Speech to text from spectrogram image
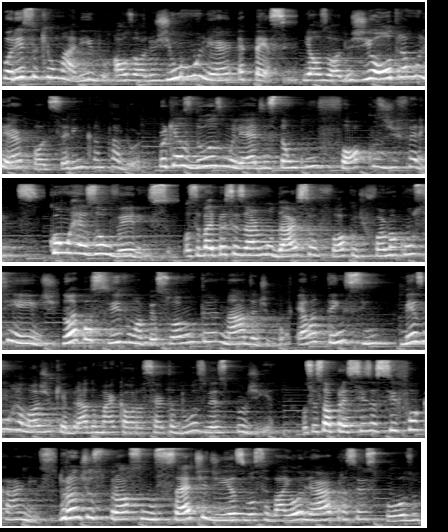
Por isso que o marido, aos olhos de uma mulher, é péssimo e aos olhos de outra mulher pode ser encantador, porque as duas mulheres estão com focos diferentes. Como resolver isso? Você vai precisar mudar seu foco de forma consciente. Não é possível uma pessoa não ter nada de bom. Ela tem sim. Mesmo um relógio quebrado marca a hora certa duas vezes por dia. Você só precisa se focar nisso. Durante os próximos sete dias, você vai olhar para seu esposo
